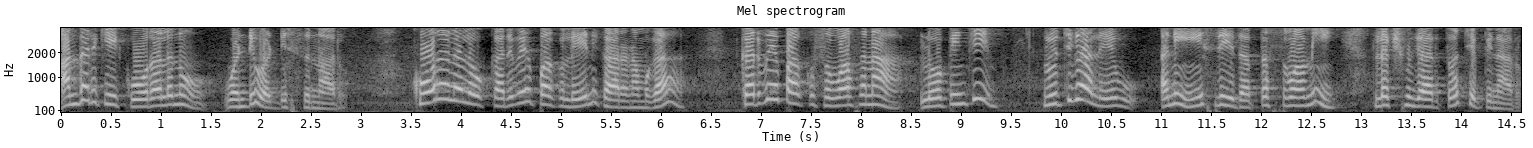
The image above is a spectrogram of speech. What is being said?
అందరికీ కూరలను వండి వడ్డిస్తున్నారు. కూరలలో కరివేపాకు లేని కారణముగా కరివేపాకు సువాసన లోపించి రుచిగా లేవు అని శ్రీ దత్తస్వామి లక్ష్మి గారితో చెప్పినారు.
